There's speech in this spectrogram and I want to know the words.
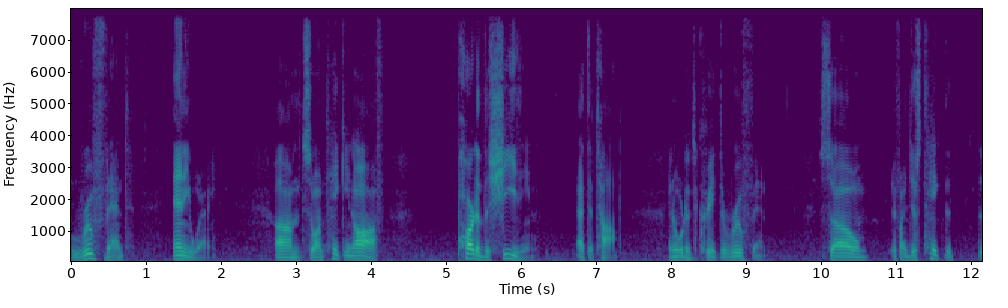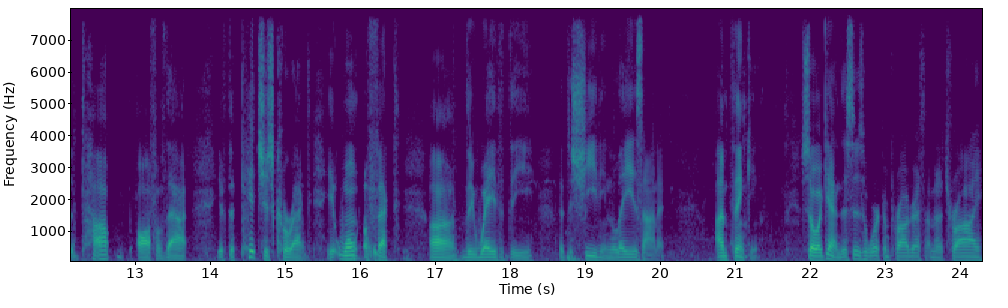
roof vent anyway. Um, so I'm taking off part of the sheathing at the top in order to create the roof vent. So if I just take the, the top off of that, if the pitch is correct, it won't affect uh, the way that the, that the sheathing lays on it. I'm thinking. So again, this is a work in progress. I'm gonna try.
